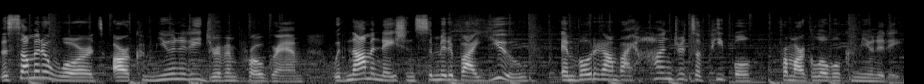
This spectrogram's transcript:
The Summit Awards are a community-driven program with nominations submitted by you and voted on by hundreds of people from our global community.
